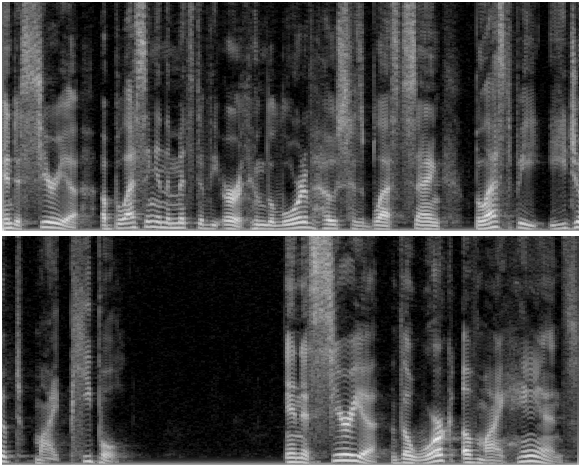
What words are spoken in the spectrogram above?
and Assyria, a blessing in the midst of the earth, whom the Lord of hosts has blessed, saying, Blessed be Egypt, my people, and Assyria, the work of my hands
